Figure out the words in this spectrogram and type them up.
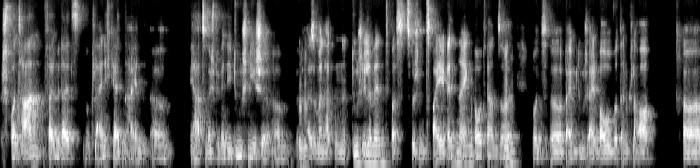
Spontan fallen mir da jetzt nur Kleinigkeiten ein. Ähm, ja, zum Beispiel, wenn die Duschnische, ähm, mhm. also man hat ein Duschelement, was zwischen zwei Wänden eingebaut werden soll. Mhm. Und äh, beim Duscheinbau wird dann klar, äh,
